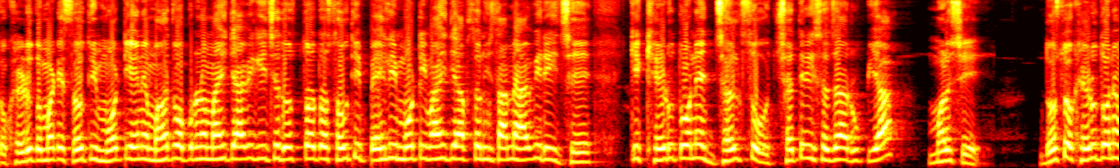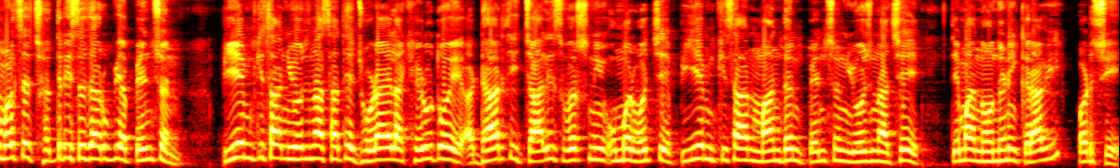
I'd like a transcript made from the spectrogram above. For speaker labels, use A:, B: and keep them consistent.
A: તો ખેડૂતો માટે સૌથી મોટી અને મહત્વપૂર્ણ માહિતી આવી ગઈ છે દોસ્તો. તો સૌથી પહેલી મોટી માહિતી આપ સૌની સામે આવી રહી છે કે ખેડૂતોને જલસો છત્રીસ હજાર રૂપિયા મળશે. દોસ્તો, ખેડૂતોને મળશે છત્રીસ હજાર રૂપિયા પેન્શન. પીએમ કિસાન યોજના સાથે જોડાયેલા ખેડૂતોએ અઢારથી ચાલીસ વર્ષની ઉંમર વચ્ચે પીએમ કિસાન માનધન પેન્શન યોજના છે તેમાં નોંધણી કરાવી પડશે.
